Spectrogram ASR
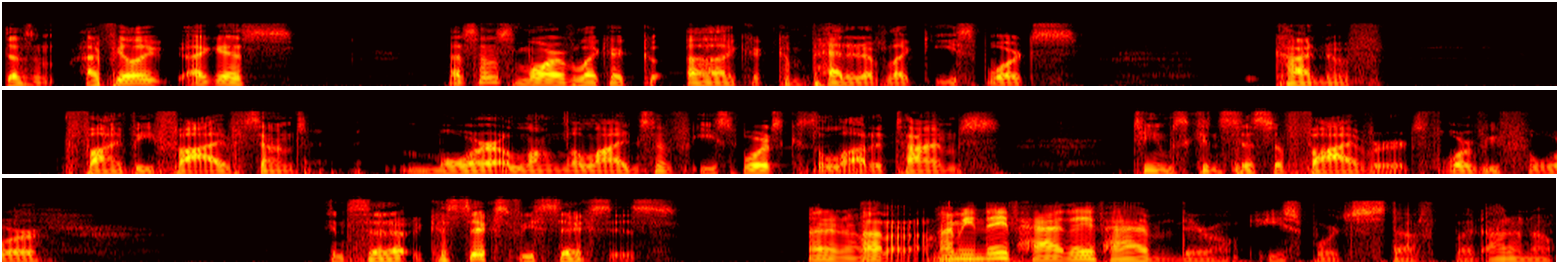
doesn't. I feel like I guess that sounds more of like a uh, like a competitive like esports kind of five v five sounds more along the lines of esports because a lot of times teams consist of five or it's four v four instead of because six v six is I don't know. I don't know. I mean, they've had they've had their own esports stuff, but I don't know.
